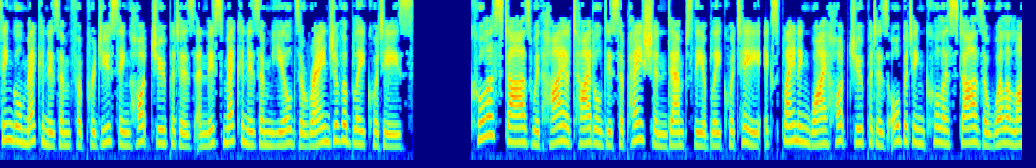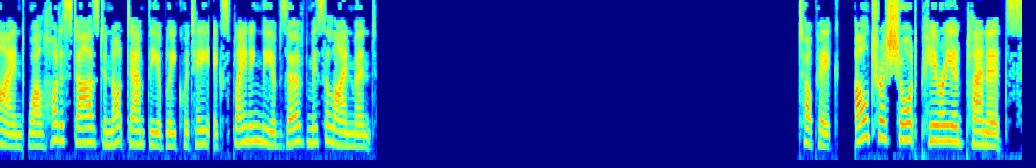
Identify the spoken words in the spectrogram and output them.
single mechanism for producing hot Jupiters and this mechanism yields a range of obliquities. Cooler stars with higher tidal dissipation damps the obliquity explaining why hot Jupiters orbiting cooler stars are well aligned while hotter stars do not damp the obliquity explaining the observed misalignment. Ultra-short period planets.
